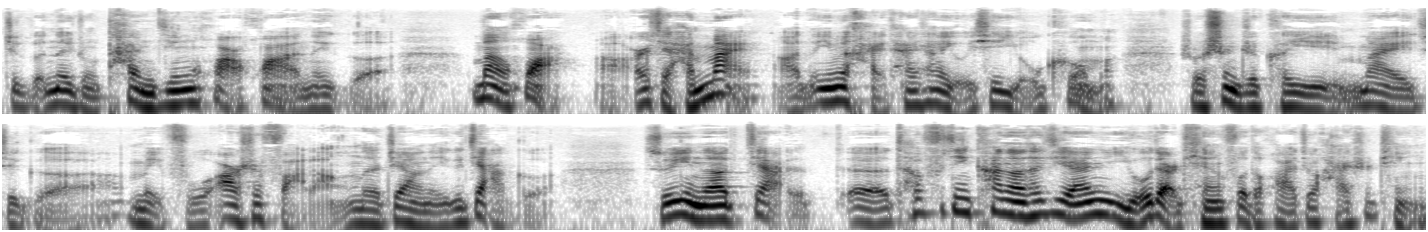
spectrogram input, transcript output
这个那种碳晶画画那个漫画啊，而且还卖啊，因为海滩上有一些游客嘛，说甚至可以卖这个每幅二十法郎的这样的一个价格，所以呢，价呃，他父亲看到他既然有点天赋的话，就还是挺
